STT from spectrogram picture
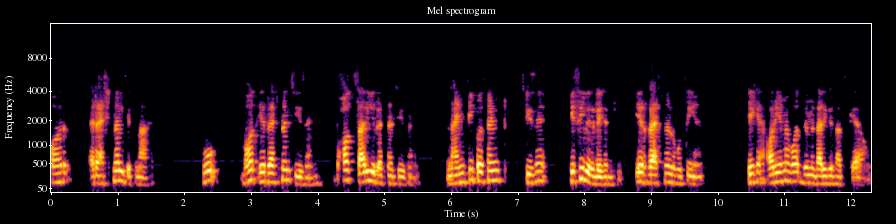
और रैशनल कितना है। वो बहुत इरेशनल चीज़ें हैं, बहुत सारी इरेशनल चीज़ें हैं। नाइन्टी परसेंट चीज़ें किसी भी रिलीजन की इरेशनल होती हैं ठीक है? और ये मैं बहुत ज़िम्मेदारी के साथ कह रहा हूँ।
